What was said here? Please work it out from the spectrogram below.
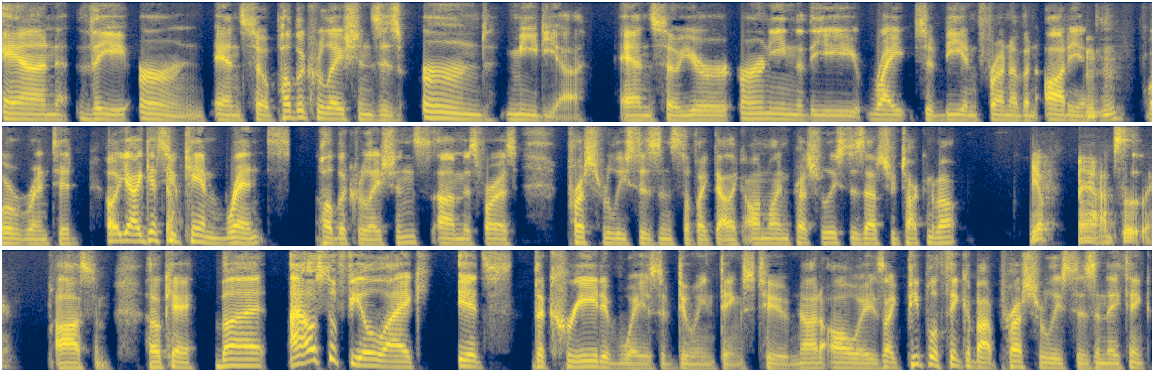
and the earned. And so, public relations is earned media, And so you're earning the right to be in front of an audience Mhm. or rented. Oh, yeah, I guess you can rent public relations um, as far as press releases and stuff like that, like online press releases. That's what you're talking about? Yep. Yeah, absolutely. Awesome. Okay. But I also feel like it's the creative ways of doing things too. Not always like people think about press releases and they think,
